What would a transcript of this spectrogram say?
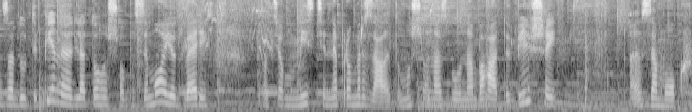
задути піною для того, щоб зимою двері у цьому місці не промерзали, тому що у нас був набагато більший е, замок.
